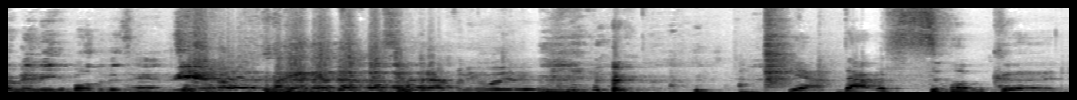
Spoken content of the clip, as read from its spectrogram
Or maybe both of his hands. yeah, I can definitely see that happening later. Yeah, that was so good.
